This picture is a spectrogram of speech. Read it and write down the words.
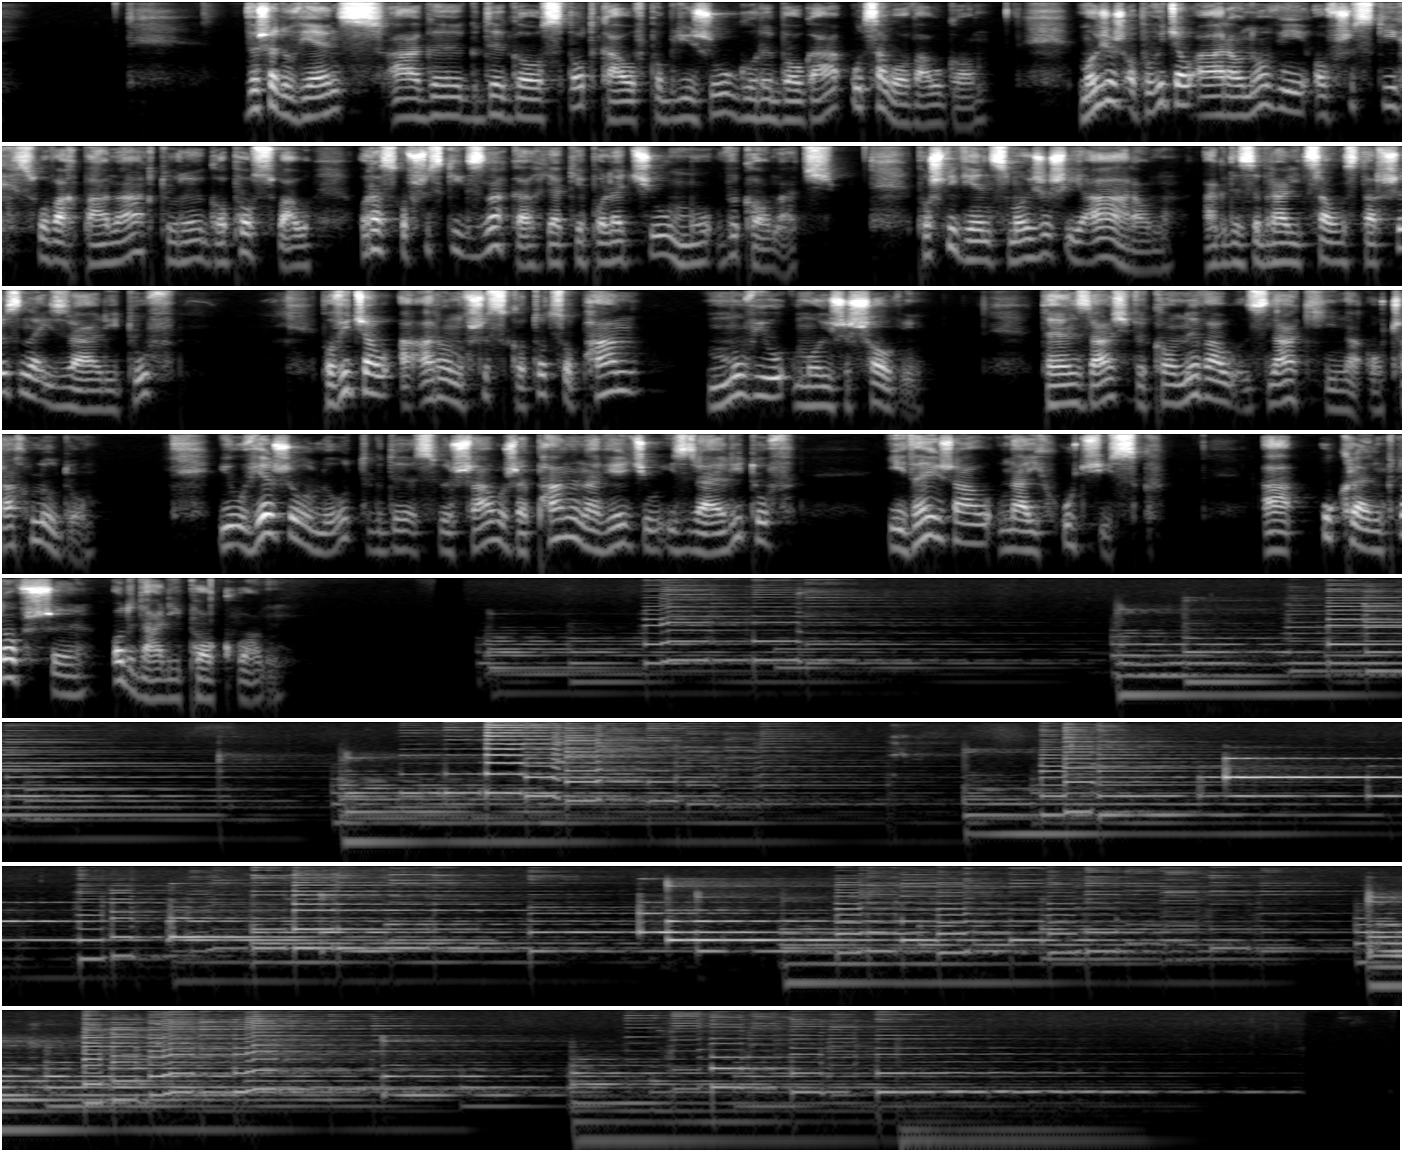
Wyszedł więc, a gdy go spotkał w pobliżu góry Boga, ucałował go. Mojżesz opowiedział Aaronowi o wszystkich słowach Pana, który go posłał, oraz o wszystkich znakach, jakie polecił mu wykonać. Poszli więc Mojżesz i Aaron, a gdy zebrali całą starszyznę Izraelitów, powiedział Aaron wszystko to, co Pan mówił Mojżeszowi. Ten zaś wykonywał znaki na oczach ludu. I uwierzył lud, gdy słyszał, że Pan nawiedził Izraelitów i wejrzał na ich ucisk, a uklęknąwszy oddali pokłon.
